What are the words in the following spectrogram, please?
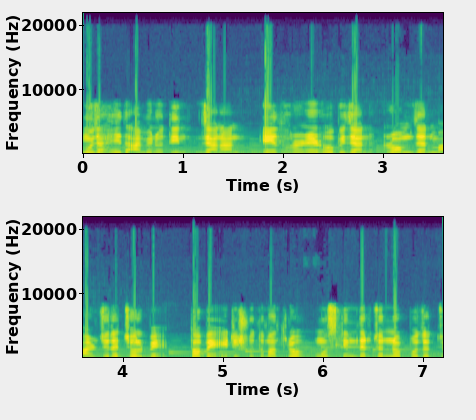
মুজাহিদ আমিনুদ্দিন জানান, এ ধরনের অভিযান রমজান মাস জুড়ে চলবে, তবে এটি শুধুমাত্র মুসলিমদের জন্য প্রযোজ্য।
